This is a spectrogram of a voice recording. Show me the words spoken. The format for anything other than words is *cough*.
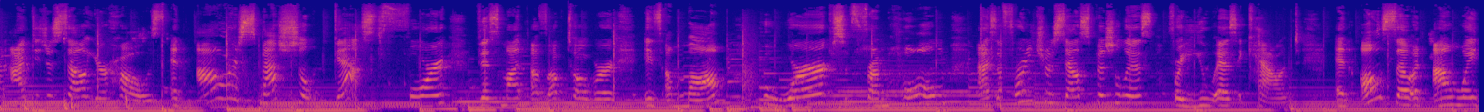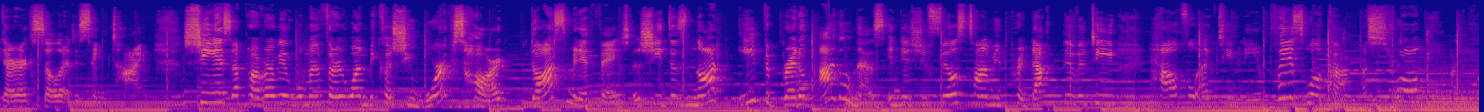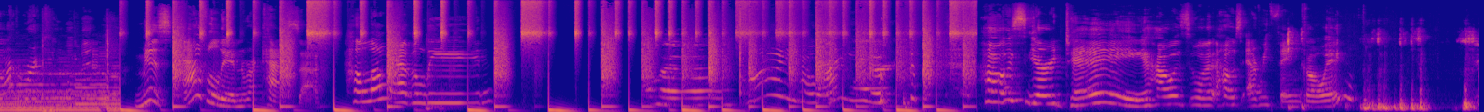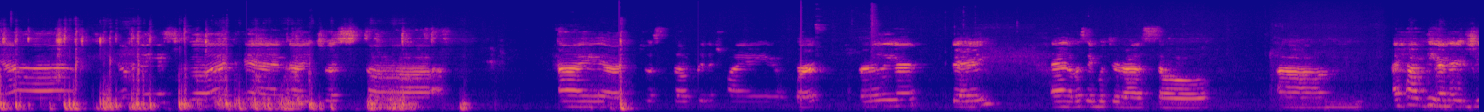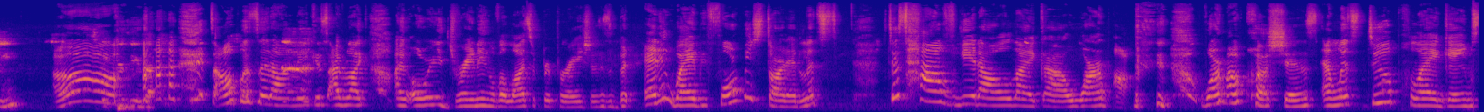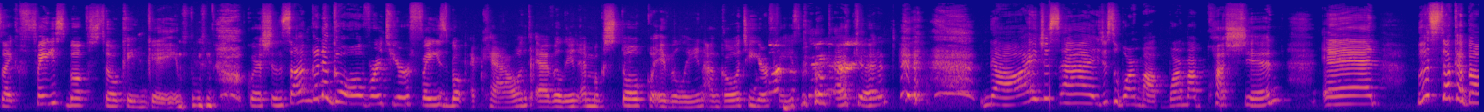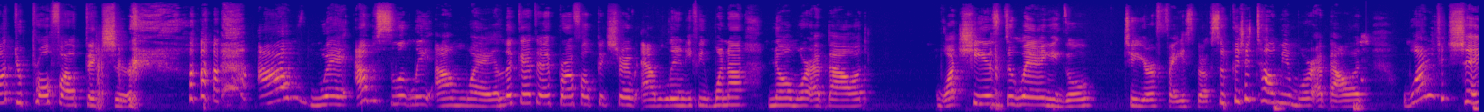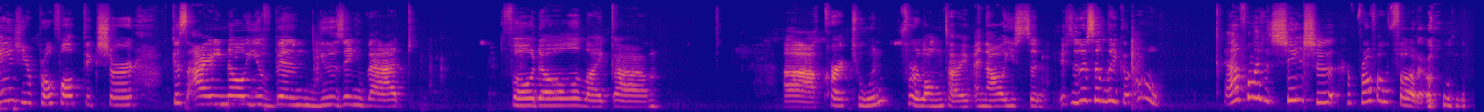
31. I'm Sal, your host, and our special guest for this month of October is a mom who works from home as a furniture sales specialist for US account and also an Amway direct seller at the same time. She is a proverbial woman 31 because she works hard, does many things, and she does not eat the bread of idleness. Indeed, she fills time with productivity, helpful activity. And please welcome a strong and hardworking woman, Miss Evelyn Racaza. Hello, Evelyn. Hello. Hi, how are you? *laughs* How's your day? How is what? How's everything going? Yeah, everything is good, and I just uh, I uh, just uh, finished my work earlier today, and I was able to rest. So um, I have the energy Oh, to do that. *laughs* it's opposite on me because I'm like I'm already draining of a lots of preparations. But anyway, before we started, let's just have you know like uh, warm up, *laughs* warm up questions, and let's do play games like Facebook stalking game *laughs* questions. So I'm gonna go over to your Facebook account, Evelyn, and mag-stalk ko, Evelyn. I'm going to your *laughs* Facebook account. now I just uh just warm up, warm up question, and let's talk about your profile picture. I'm way, absolutely I'm way. Look at the profile picture of Evelyn. If you wanna know more about what she is doing, you go to your Facebook. So could you tell me more about why did you change your profile picture? Because I know you've been using that photo like um uh cartoon for a long time and now you said it's suddenly go, oh Evelyn has changed her her profile photo. *laughs*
